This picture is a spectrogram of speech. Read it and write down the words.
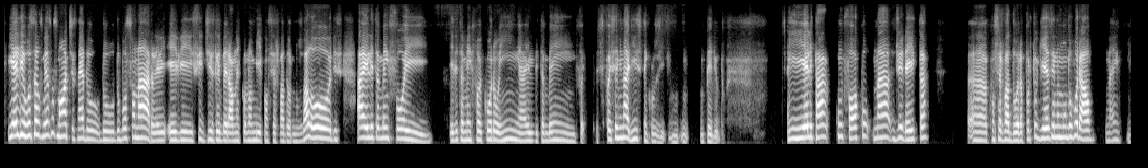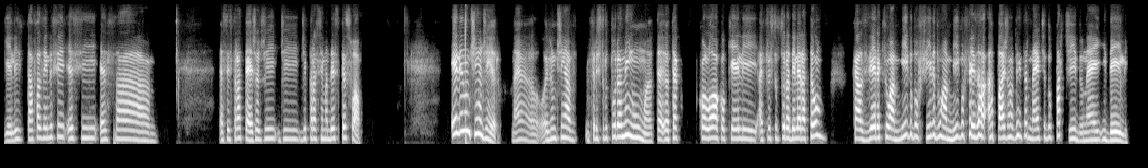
E ele usa os mesmos motes né, do, do, do Bolsonaro. Ele, ele, se diz liberal na economia e conservador nos valores. Ah, ele também foi ele também foi coroinha, ele também foi, foi seminarista, inclusive, um, um período e ele está com foco na direita uh, conservadora portuguesa e no mundo rural, né? E ele está fazendo esse, esse, essa, essa estratégia de, de, de ir para cima desse pessoal. Ele não tinha dinheiro, né? Ele não tinha infraestrutura nenhuma. Eu até coloco que ele, a infraestrutura dele era tão caseira que o amigo do filho de um amigo fez a, a página da internet do partido, né? E dele.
